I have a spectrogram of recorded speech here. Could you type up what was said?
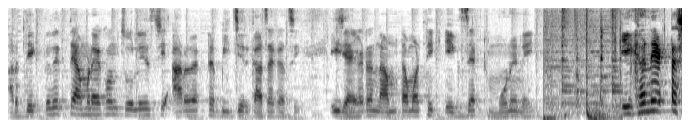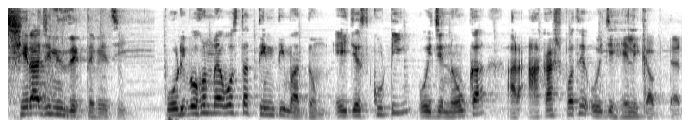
আর দেখতে দেখতে আমরা এখন চলে এসেছি আরও একটা বিচের কাছাকাছি। এই জায়গাটার নামটা আমার ঠিক এক্স্যাক্ট মনে নেই। এখানে একটা সেরা জিনিস দেখতে পেয়েছি। পরিবহন ব্যবস্থার তিনটি মাধ্যম, এই যে স্কুটি, ওই যে নৌকা, আর আকাশপথে ওই যে হেলিকপ্টার।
